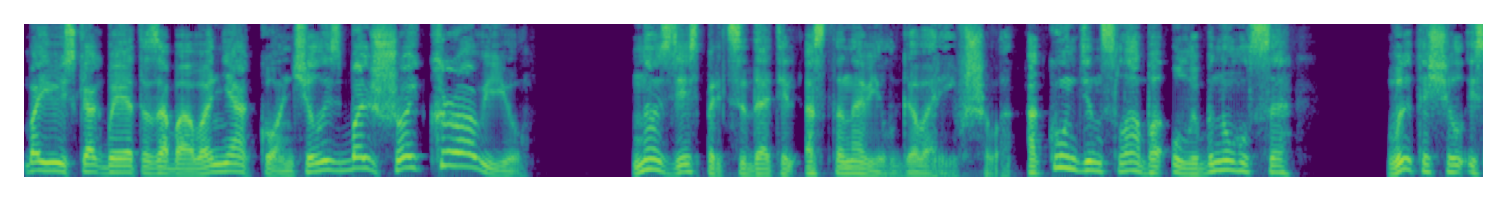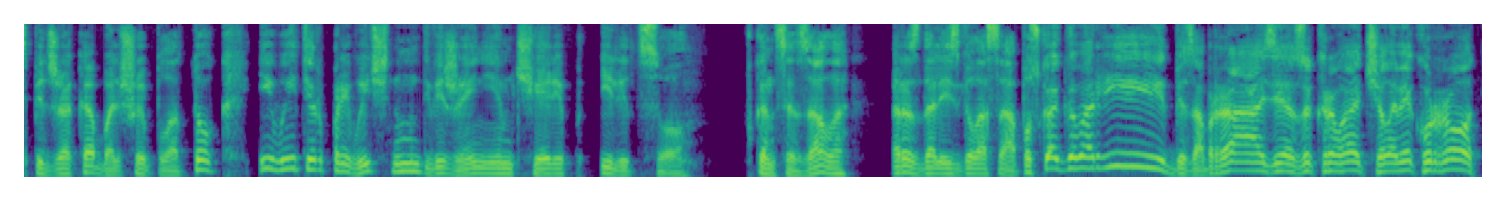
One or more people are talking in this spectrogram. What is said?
Боюсь, как бы эта забава не окончилась большой кровью. Но здесь председатель остановил говорившего. Акундин слабо улыбнулся, вытащил из пиджака большой платок и вытер привычным движением череп и лицо. В конце зала раздались голоса. «Пускай говорит! Безобразие! Закрывать человеку рот!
